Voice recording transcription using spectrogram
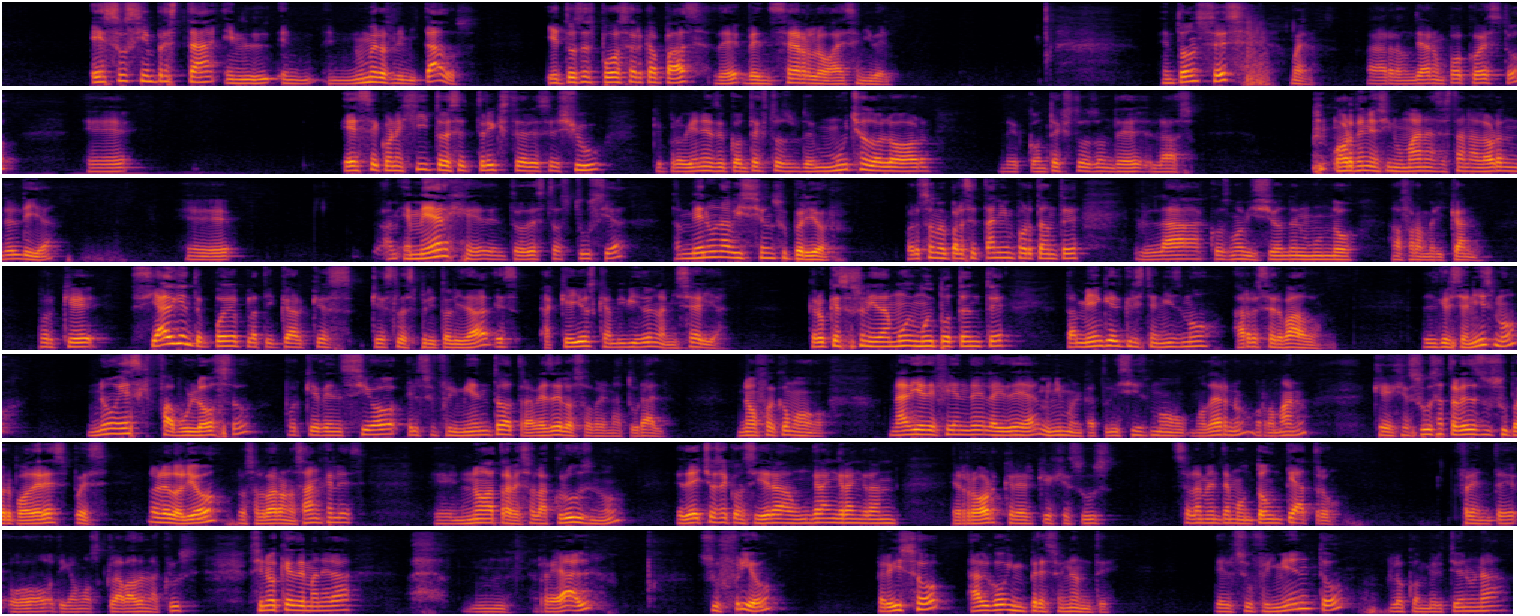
eso siempre está en, números limitados. Y entonces puedo ser capaz de vencerlo a ese nivel. Entonces, bueno, para redondear un poco esto, eh, ese conejito, ese trickster, ese shu, que proviene de contextos de mucho dolor, de contextos donde las órdenes inhumanas están a la orden del día, eh, emerge dentro de esta astucia también una visión superior. Por eso me parece tan importante la cosmovisión del mundo afroamericano. Porque si alguien te puede platicar qué es, la espiritualidad, es aquellos que han vivido en la miseria. Creo que esa es una idea muy, muy potente también que el cristianismo ha reservado. El cristianismo no es fabuloso porque venció el sufrimiento a través de lo sobrenatural. No fue como nadie defiende la idea, mínimo el catolicismo moderno o romano, que Jesús a través de sus superpoderes, pues no le dolió, lo salvaron los ángeles, eh, no atravesó la cruz, ¿no? De hecho, se considera un gran, gran, gran error creer que Jesús solamente montó un teatro frente o, digamos, clavado en la cruz, sino que de manera mm, real sufrió pero hizo algo impresionante. Del sufrimiento lo convirtió en una,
